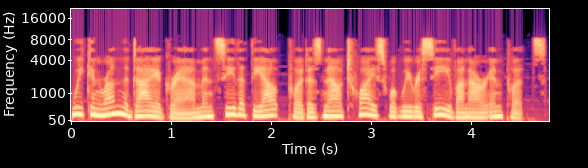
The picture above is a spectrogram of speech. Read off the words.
We can run the diagram and see that the output is now twice what we receive on our inputs.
